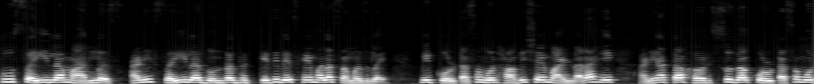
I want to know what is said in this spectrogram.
तू सईला मारलंस आणि सईला दोनदा धक्के दिलेस हे मला समजलंय. मी कोर्टासमोर हा विषय मांडणार आहे आणि आता हर्षसुद्धा कोर्टासमोर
